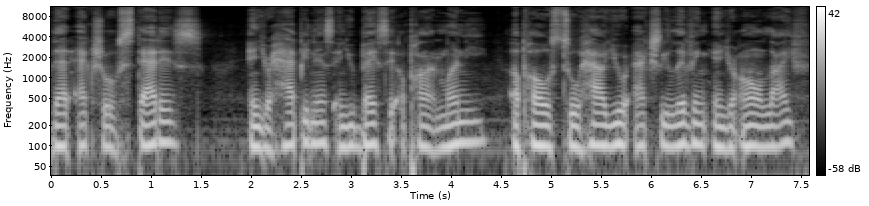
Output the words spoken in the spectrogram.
that actual status and your happiness and you base it upon money, opposed to how you're actually living in your own life.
